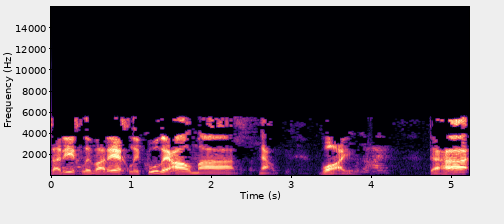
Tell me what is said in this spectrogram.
tzarich levarech lekule alma. Now, why? Taha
